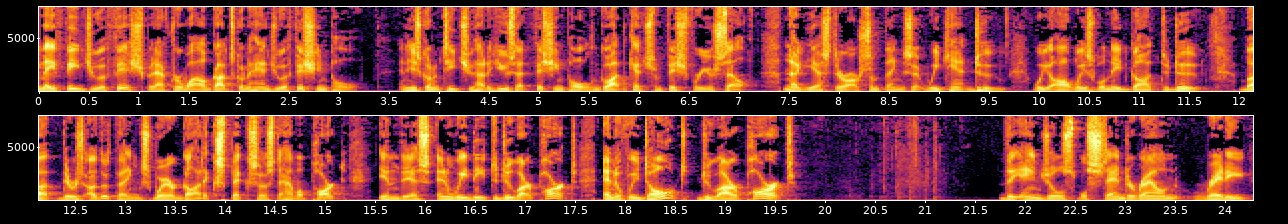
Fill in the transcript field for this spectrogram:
may feed you a fish, but after a while, God's going to hand you a fishing pole and he's going to teach you how to use that fishing pole and go out and catch some fish for yourself. Now, yes, there are some things that we can't do. We always will need God to do. But there's other things where God expects us to have a part in this and we need to do our part. And if we don't do our part, the angels will stand around ready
